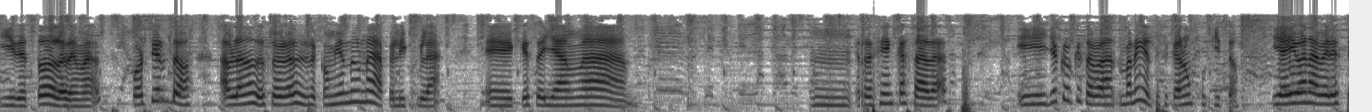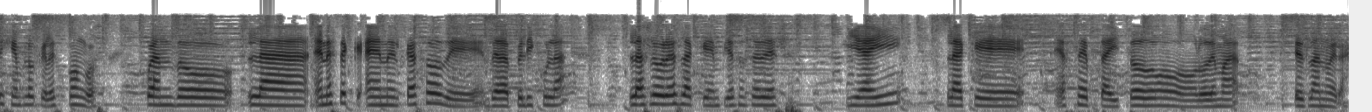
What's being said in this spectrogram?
y de todo lo demás. Por cierto, hablando de suegras, les recomiendo una película eh, que se llama mm, Recién Casadas. y yo creo que se van, van a identificar un poquito. Y ahí van a ver este ejemplo que les pongo. Cuando la, en este, en el caso de, de la película, la suegra es la que empieza a ceder y ahí la que acepta y todo lo demás es la nuera.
